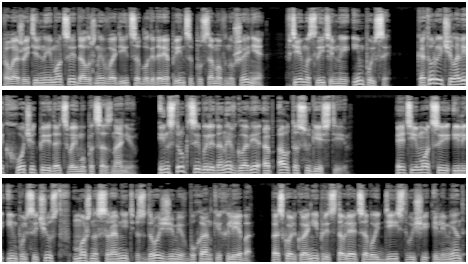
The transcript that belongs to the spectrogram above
Положительные эмоции должны вводиться благодаря принципу самовнушения в те мыслительные импульсы, которые человек хочет передать своему подсознанию. Инструкции были даны в главе об аутосугестии. Эти эмоции или импульсы чувств можно сравнить с дрожжами в буханке хлеба, поскольку они представляют собой действующий элемент,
